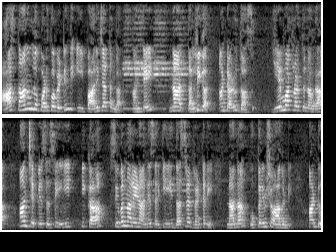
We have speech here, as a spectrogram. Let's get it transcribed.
ఆ స్థానంలో పడుకోబెట్టింది ఈ పారిజాతం గారు. అంటే నా తల్లిగారు అంటాడు దాసు. ఏం మాట్లాడుతున్నావురా? అని చెప్పేసేసి ఇక శివనారాయణ అనేసరికి దశరథ్ వెంటనే నాన్న ఒక్క నిమిషం ఆగండి. అంటూ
